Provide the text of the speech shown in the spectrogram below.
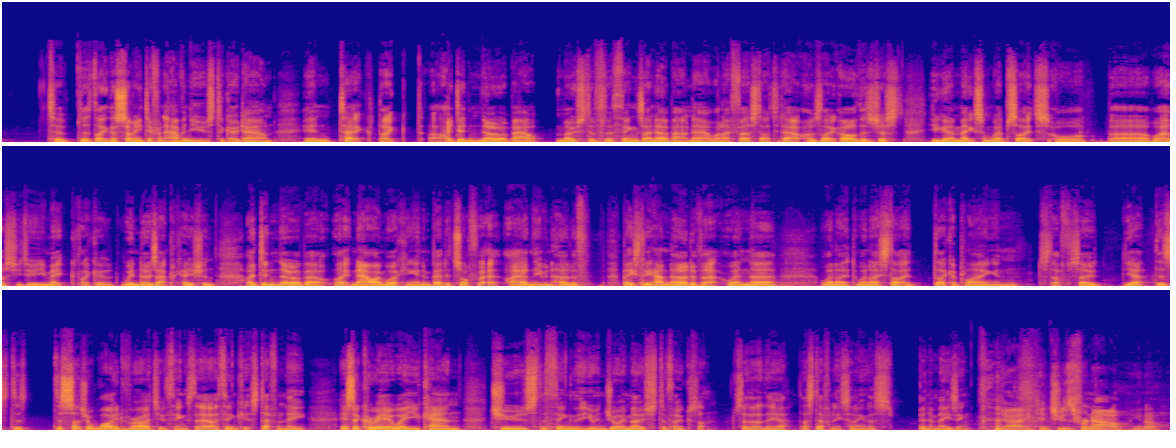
to there's like there's so many different avenues to go down in tech. Like i didn't know about most of the things i know about now when i first started out. I was like oh there's just you go and make some websites or uh, what else you do? You make like a windows application. I didn't know about like now i'm working in embedded software. I hadn't even heard of basically hadn't heard of that when uh, when i when i started like applying and stuff. So yeah there's there's there's such a wide variety of things there. I think it's definitely it's a career where you can choose the thing that you enjoy most to focus on. So that yeah, that's definitely something that's been amazing. yeah, you can choose for now. You know,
